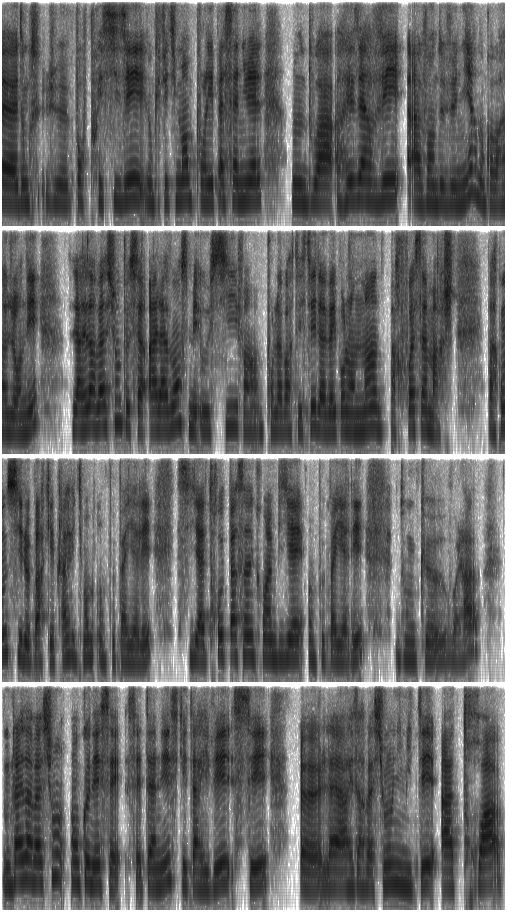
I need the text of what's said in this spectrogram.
Euh, donc pour préciser, donc effectivement pour les passes annuelles, on doit réserver avant de venir, donc avoir une journée. La réservation peut se faire à l'avance, mais aussi, pour l'avoir testé la veille pour le lendemain, parfois ça marche. Par contre, si le parc est plein, effectivement, on peut pas y aller. S'il y a trop de personnes qui ont un billet, on peut pas y aller. Donc euh, voilà. Donc la réservation, on connaissait. Cette année, ce qui est arrivé, c'est euh, la réservation limitée à trois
